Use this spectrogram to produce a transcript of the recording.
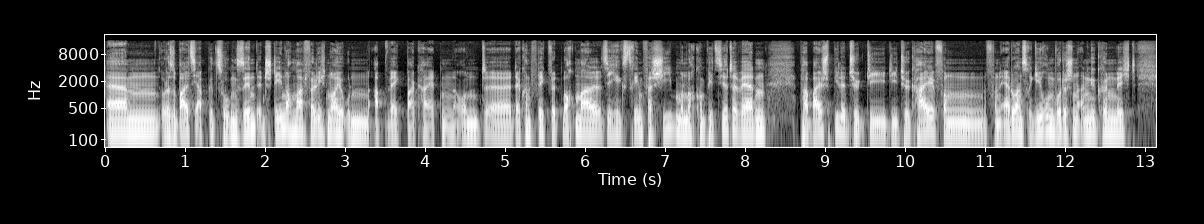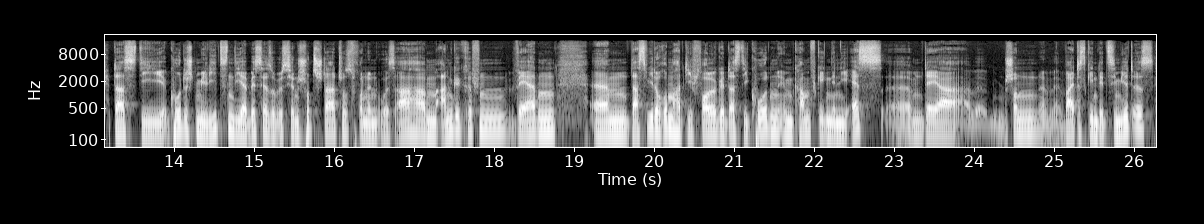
ähm, oder sobald sie abgezogen sind, entstehen nochmal völlig neue Unabwägbarkeiten. Und äh, der Konflikt wird nochmal sich extrem verschieben und noch komplizierter werden. Ein paar Beispiele, die, die Türkei von, von Erdogans Regierung wurde schon angekündigt, dass die kurdischen kurdischen Milizen, die ja bisher so ein bisschen Schutzstatus von den USA haben, angegriffen werden. Ähm, das wiederum hat die Folge, dass die Kurden im Kampf gegen den IS, ähm, der ja schon weitestgehend dezimiert ist,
